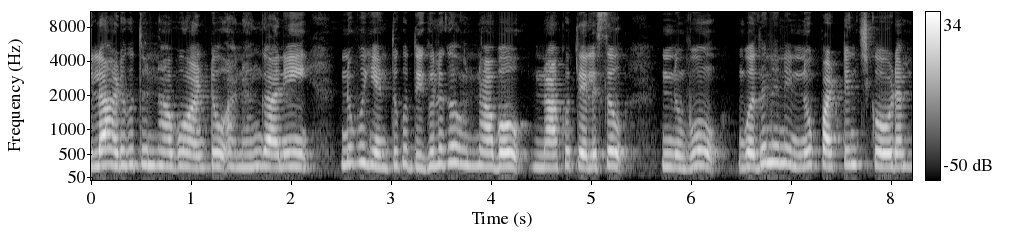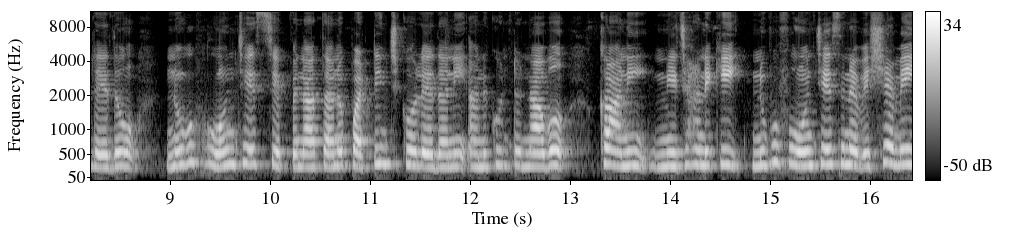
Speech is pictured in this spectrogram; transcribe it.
ఇలా అడుగుతున్నావు అంటూ అనంగానే నువ్వు ఎందుకు దిగులుగా ఉన్నావో నాకు తెలుసు. నువ్వు వదిన నిన్ను పట్టించుకోవడం లేదు. నువ్వు ఫోన్ చేసి చెప్పినా తను పట్టించుకోలేదని అనుకుంటున్నావు. కానీ నిజానికి నువ్వు ఫోన్ చేసిన విషయమే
